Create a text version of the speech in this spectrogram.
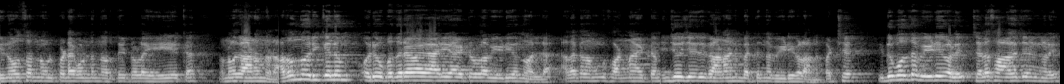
ഡിനോസറിനെ ഉൾപ്പെടെ കൊണ്ട് നിർത്തിയിട്ടുള്ള എ ഒക്കെ നമ്മൾ കാണുന്നുണ്ട്. അതൊന്നും ഒരിക്കലും ഒരു ഉപദ്രവകാരിയായിട്ടുള്ള വീഡിയോ ഒന്നും അല്ല. അതൊക്കെ നമുക്ക് ഫണ്ണായിട്ട് എൻജോയ് ചെയ്ത് കാണാനും പറ്റുന്ന വീഡിയോകളാണ് പക്ഷെ ഇതുപോലത്തെ വീഡിയോകളിൽ ചില സാഹചര്യങ്ങളിൽ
